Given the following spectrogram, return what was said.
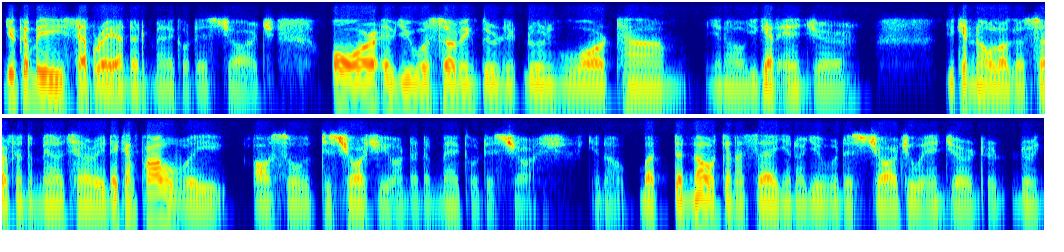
You can be separated under medical discharge. Or if you were serving during during wartime you know you get injured you can no longer serve in the military they can probably also discharge you under the medical discharge you know. But the note to say you know you were discharged you were injured during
